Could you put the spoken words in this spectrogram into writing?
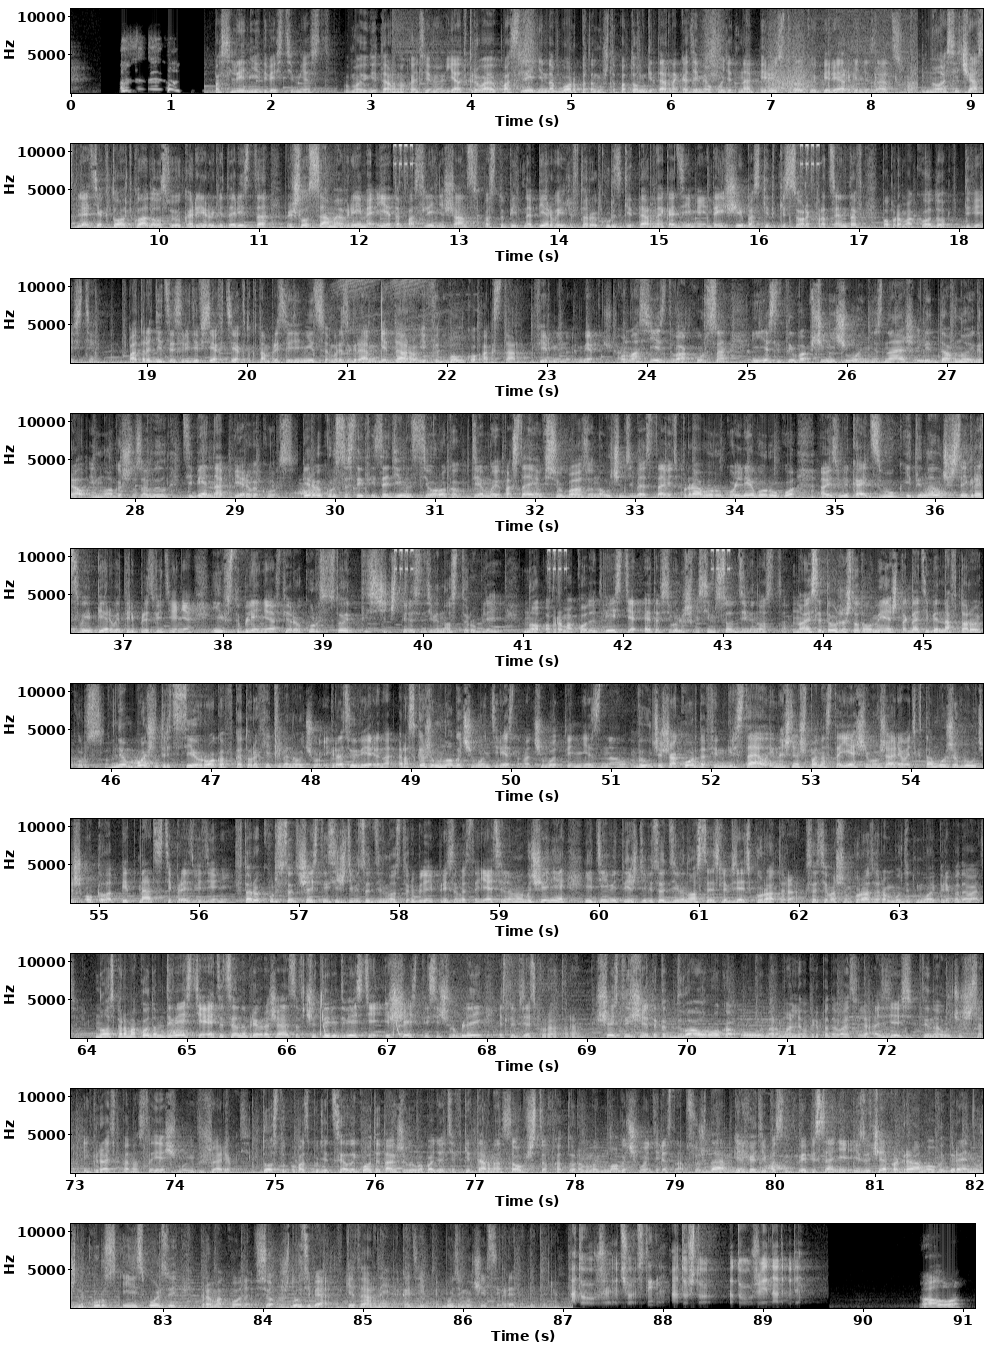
Последние 200 мест в мою гитарную академию. Я открываю последний набор, потому что потом гитарная академия уходит на перестройку и переорганизацию. Ну а сейчас для тех, кто откладывал свою карьеру гитариста, пришло самое время, и это последний шанс поступить на первый или второй курс гитарной академии, да еще и по скидке 40% по промокоду 200. По традиции, среди всех тех, кто к нам присоединится, мы разыграем гитару и футболку Акстар, фирменную мерч. У нас есть два курса, и если ты вообще ничего не знаешь или давно играл и много что забыл, тебе на первый курс. Первый курс состоит из 11 уроков, где мы поставим всю базу, научим тебя ставить правую руку, левую руку, а, извлекать звук, и ты научишься играть свои первые три произведения. И вступление в первый курс стоит 1490 рублей, но по промокоду 200 это всего лишь 890. Ну а если ты уже что-то умеешь, тогда тебе на второй курс. В нем больше 30 уроков, в которых я тебя научу играть уверенно, расскажу много чего интересного, чего ты не знал, выучишь аккорды, фингерстайл и начнешь по-настоящему вжаривать. К тому же выучишь около 15 произведений. Второй курс стоит 6990 рублей при самостоятельном обучении и 9990, если взять куратора. Кстати, вашим куратором будет мой преподаватель. Но с промокодом 200 эти цены превращаются в 4200 и 6000 рублей, если взять куратора. 6000 это как два урока у нормального преподавателя, а здесь ты научишься играть по-настоящему и вжаривать. Доступ у вас будет целый год, и также вы попадете в гитарное сообщество, в котором мы много чего интересного обсуждаем. Переходи по ссылке в описании, изучай программу, выбирай нужный курс и используй промокоды. Все, жду тебя в гитарной академии. Будем учиться играть на гитаре. А то уже что, стыдно? А то что? А то уже надо будет. Алло,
